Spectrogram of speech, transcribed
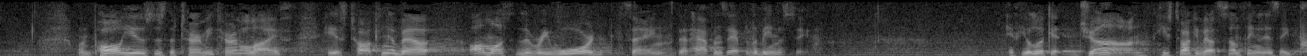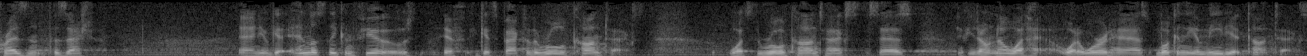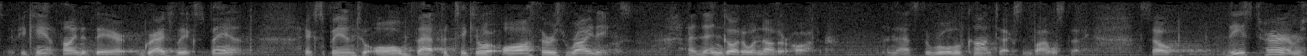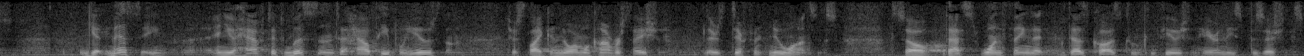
When Paul uses the term eternal life, he is talking about almost the reward thing that happens after the Bema seat. If you look at John, he's talking about something that is a present possession. And you get endlessly confused if it gets back to the rule of context. What's the rule of context? It says if you don't know what, ha- what a word has, look in the immediate context. If you can't find it there, gradually expand. Expand to all that particular author's writings. And then go to another author. And that's the rule of context in Bible study. So these terms get messy, and you have to listen to how people use them just like in normal conversation. There's different nuances. So that's one thing that does cause some confusion here in these positions.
